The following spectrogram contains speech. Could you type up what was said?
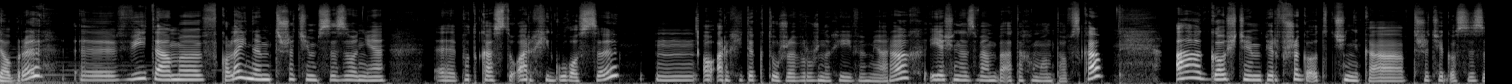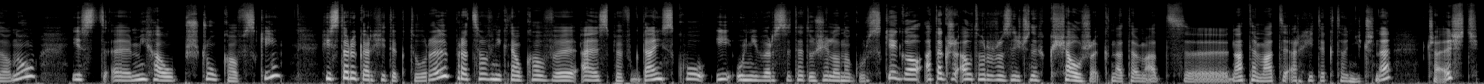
dobry. E, witam w kolejnym, trzecim sezonie e, podcastu Archigłosy mm, o architekturze w różnych jej wymiarach. Ja się nazywam Beata Homontowska, a gościem pierwszego odcinka trzeciego sezonu jest e, Michał Pszczółkowski, historyk architektury, pracownik naukowy ASP w Gdańsku i Uniwersytetu Zielonogórskiego, a także autor rozlicznych książek na, temat, na tematy architektoniczne. Cześć.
